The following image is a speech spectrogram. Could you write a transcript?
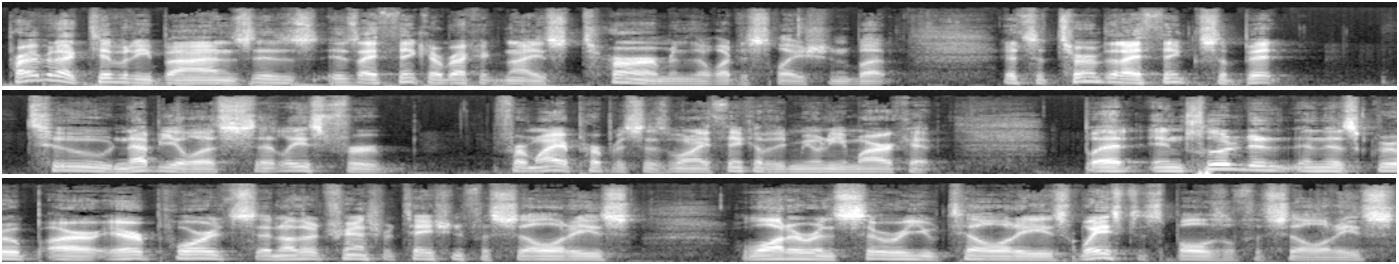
Private activity bonds is, is, I think, a recognized term in the legislation, but it's a term that I think is a bit too nebulous, at least for for my purposes, when I think of the muni market. But included in, in this group are airports and other transportation facilities water and sewer utilities, waste disposal facilities,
